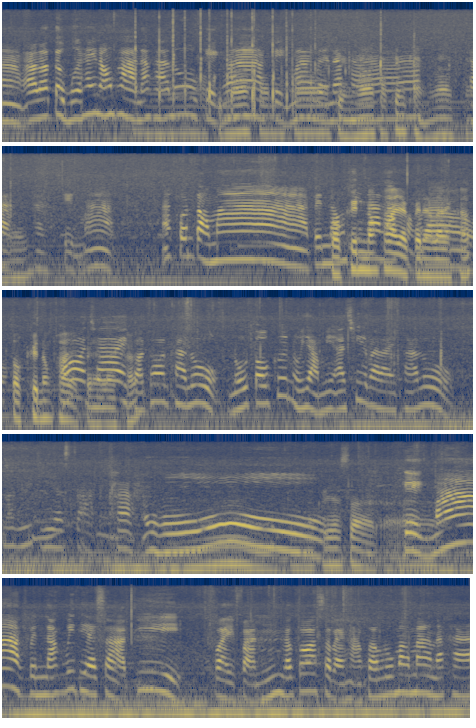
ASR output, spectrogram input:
ากเอาแล้วตบมือให้น้องพานะคะ ลูก เก่งมาก เก่งมากเลยนะคะ เก่งมากครับเข้มแข็งมากคค่ะรับค่ะเก่งมากอะคนต่อมา เป็นน้โตองขึ้นที่น้องพายอยากเป็นอะไรขครับงโตขึ้นน้องพายอ๋ออยากเป็นอะใช่ไรคขอรับโทษค่ะลูก หนูโตขึ้นหนูอยากมีอาชีพอะไรคะลูก นักวิทยาศาสตร์ค่ะ โอ้โห วิทยาศาสตร์อ่าเก่งมาก เป็นนักวิทยาศาสตร์ที่ใฝ่ฝันแล้วก็แสวงหาความรู้มาก ๆ นะคะ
